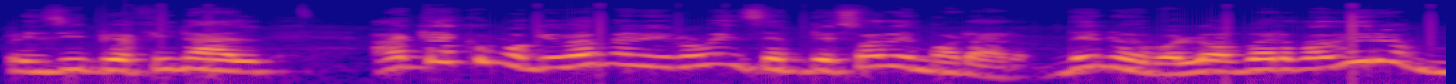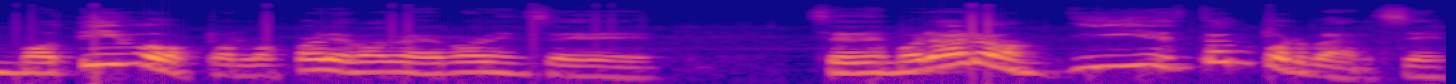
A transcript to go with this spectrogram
principio final. Acá es como que Batman y Robin se empezó a demorar. De nuevo, los verdaderos motivos por los cuales Batman y Robin se, se demoraron y están por verse.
